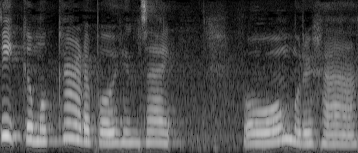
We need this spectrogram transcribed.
தீக்கு முக்காட போகின்றாய். ஓம் முருகா!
